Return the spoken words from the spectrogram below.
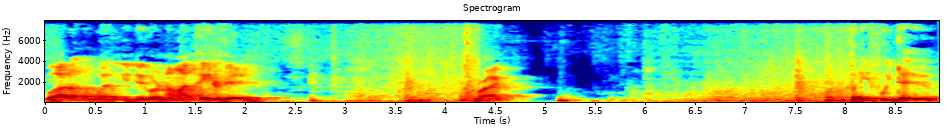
Well, I don't know whether you do or not. Peter didn't. Right? But if we do,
